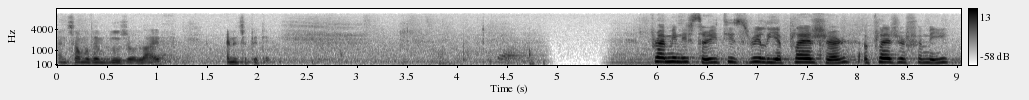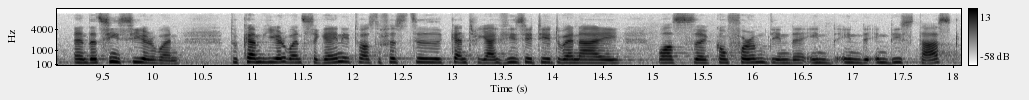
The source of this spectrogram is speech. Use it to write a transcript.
and some of them lose their life, and it's a pity. Prime Minister, it is really a pleasure, a pleasure for me, and a sincere one, to come here once again. It was the first uh, country I visited when I was uh, confirmed in, the, in, in, in, this task.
